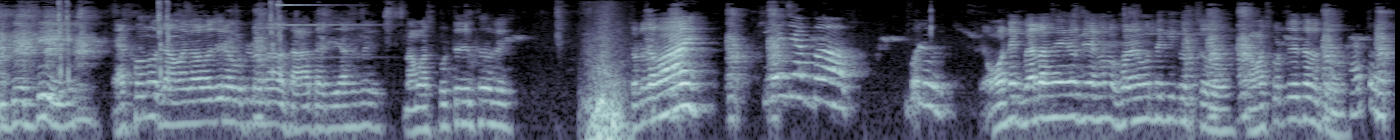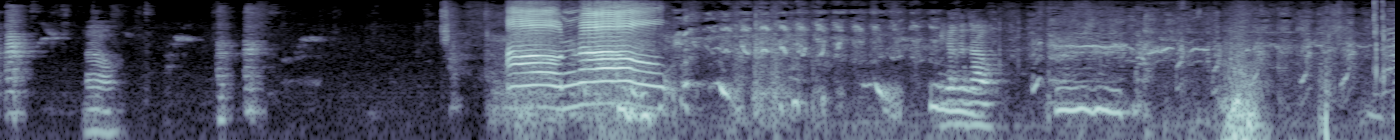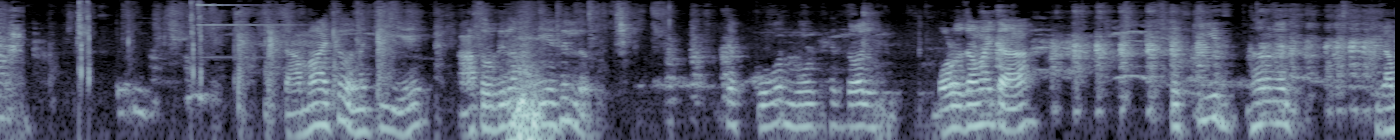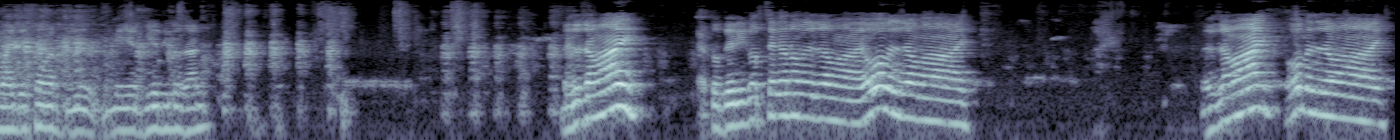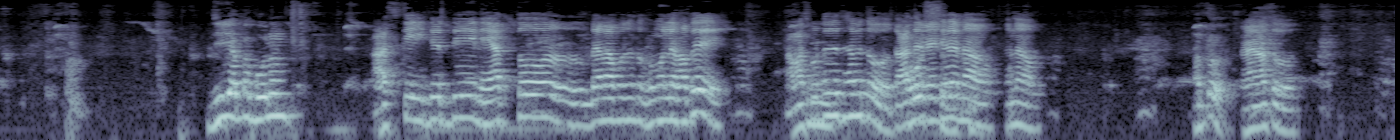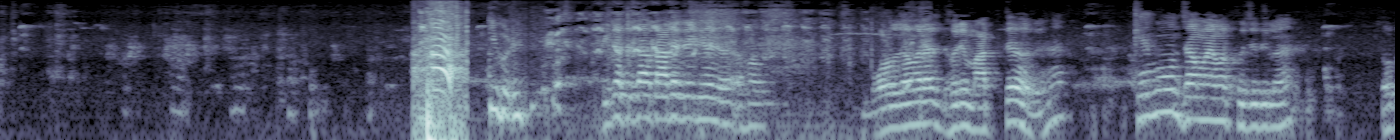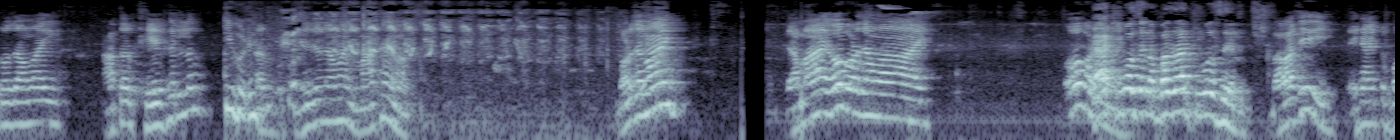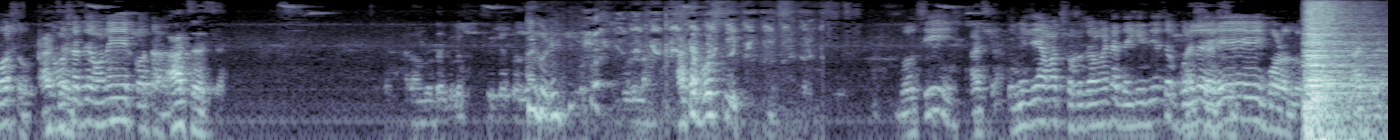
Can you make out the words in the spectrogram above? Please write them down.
ঈদের দিন এখনও জামাই বাবাজিরা উঠল না তাড়াতাড়ি আসবে নামাজ পড়তে যেতে হবে। ছোট জামাই! কি হয়েছে আব্বা? বলুন। অনেক বেলা হয়ে গেছে এখনও ঘরের মধ্যে কি করছ? নামাজ পড়তে যেতে হবে তো? হ্যাঁ তো। নাও। ঠিক আছে যাও। নাকি আতর দিলাম, দিয়ে ফেলল। কোন মূর্খের দল? বড় জামাইটা? কি ধরনের জামাই দেখে আমার বিয়ে, মেয়ের বিয়ে দিল জানি? মেজো জামাই, এত দেরি করছে কেন মেজো জামাই? ও মেজো জামাই। মেজো জামাই, ও মেজো জামাই। জি, আপা, বলুন। আজকে ঈদের দিন এত বেলা পর্যন্ত ঘুমালে হবে? নামাজ পড়তে যেতে হবে তো? তাড়াতাড়ি রেডি হয়ে নাও নাও। হ্যাঁ তো হ্যাঁ তো ঠিক আছে যাও তাড়াতাড়ি রেডি হয়ে হও। বড় জামাইরা ধরে মারতে হবে হ্যাঁ? কেমন জামাই আমার খুঁজে দিল হ্যাঁ? ছোট জামাই আতর খেয়ে ফেলল আর জামাই মাথায় মারছে। বড় জামাই? জামাই ও বড় জামাই। ও বড় হ্যাঁ কি বলছেন? বাজার কি বলছেন? বাবাজি এখানে একটু বসো। আচ্ছা, আমার সাথে অনেক কথা আচ্ছা আচ্ছা। আচ্ছা বসছি। বলছি আচ্ছা। তুমি যে আমার ছোট জামাইটা দেখিয়ে দিয়েছ বললে আচ্ছা, আচ্ছা। এই বড় লোক। আচ্ছা।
